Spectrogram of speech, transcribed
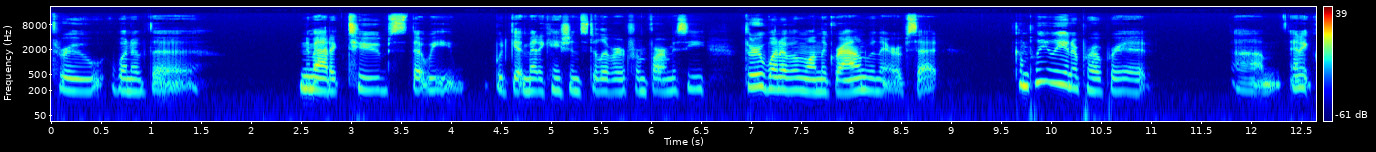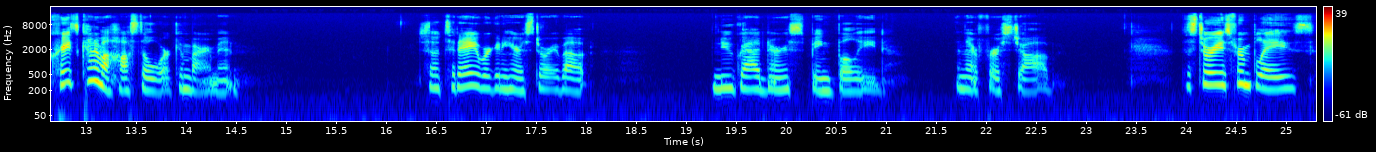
threw one of the pneumatic tubes that we would get medications delivered from pharmacy, threw one of them on the ground when they were upset. Completely inappropriate. Um, and it creates kind of a hostile work environment. So today we're going to hear a story about new grad nurse being bullied in their first job. The story is from Blaise,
